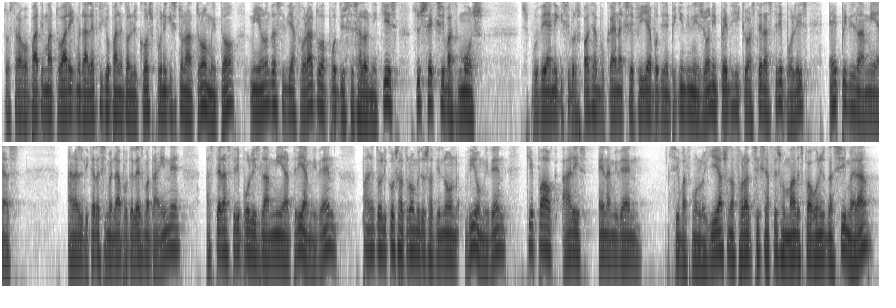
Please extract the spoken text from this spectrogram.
Το στραβοπάτημα του Άρη εκμεταλλεύτηκε ο Πανετολικός που νίκησε τον Ατρόμητο, μειώνοντας τη διαφορά του από τη Θεσσαλονίκη στους 6 βαθμούς. Σπουδαία νίκη στην προσπάθεια που κάνει να ξεφύγει από την επικίνδυνη ζώνη πέτυχε και ο Αστέρας Τρίπολης επί της Λαμίας. Αναλυτικά τα σημερινά αποτελέσματα είναι Αστέρα Τρίπολη Λαμία 3-0, Πανετολικό Ατρόμητος Αθηνών 2-0 και Πάοκ Άρης 1-0. Στη βαθμολογία, όσον αφορά τις 6 αυτές ομάδες που αγωνίζονταν σήμερα,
